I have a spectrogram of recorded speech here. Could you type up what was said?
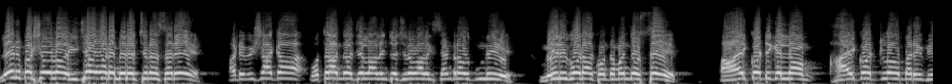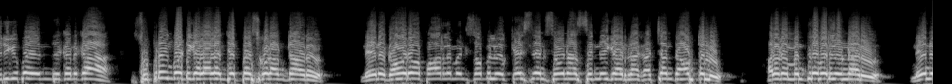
లేని పక్షంలో విజయవాడ మీరు వచ్చినా సరే అటు విశాఖ ఉత్తరాంధ్ర జిల్లాల నుంచి వచ్చిన వాళ్ళకి సెంటర్ అవుతుంది. మీరు కూడా కొంతమంది వస్తే ఆ హైకోర్టుకి వెళ్ళాం. హైకోర్టులో మరి విరిగిపోయింది కనుక సుప్రీంకోర్టుకి వెళ్ళాలని చెప్పేసి కూడా అంటున్నారు. నేను గౌరవ పార్లమెంట్ సభ్యులు కేసీఆర్ శివనాథ్ సిన్ని గారు నాకు అత్యంత ఆప్తులు. అలానే మంత్రివర్యులు ఉన్నారు. నేను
